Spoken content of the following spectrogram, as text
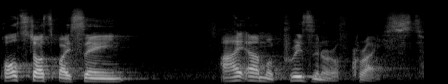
Paul starts by saying, I am a prisoner of Christ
